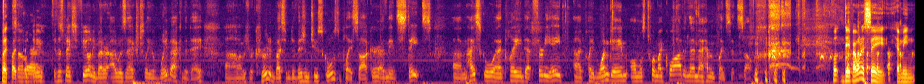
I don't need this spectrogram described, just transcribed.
But But, so, uh, Dave, if this makes you feel any better, I was actually way back in the day. Um, I was recruited by some Division two schools to play soccer. I made states um, in high school, and I played at 38. I played one game, almost tore my quad, and then I haven't played since. So, well, Dave, I want to say, I mean,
